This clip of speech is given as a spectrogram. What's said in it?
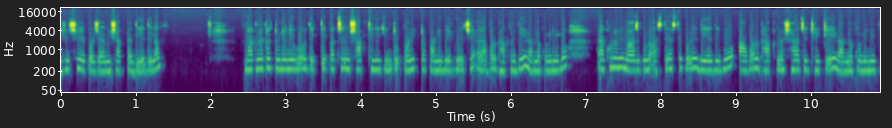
এসেছে এই পর্যায়ে আমি শাকটা দিয়ে দিলাম। ঢাকনাটা তুলে নেব। দেখতেই পাচ্ছেন শাক থেকে কিন্তু অনেকটা পানি বের হয়েছে। আবারও ঢাকনা দিয়ে রান্না করে নেব। এখন আমি মাছগুলো আস্তে আস্তে করে দিয়ে দিব। আবারও ঢাকনার সাহায্যে ঢেকে রান্না করে নেব।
